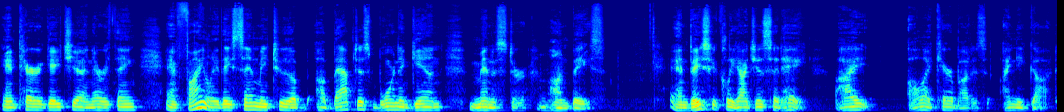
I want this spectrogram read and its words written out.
interrogates you and everything. And finally, they send me to a, a Baptist born again minister mm-hmm. on base. And basically, I just said, "Hey, I all I care about is I need God.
